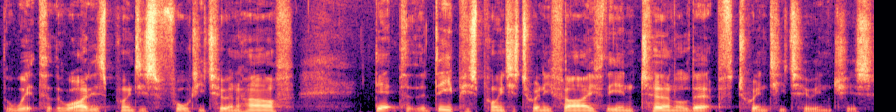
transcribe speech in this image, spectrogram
The width at the widest point is 42 and a half. Depth at the deepest point is 25. The internal depth 22 inches.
